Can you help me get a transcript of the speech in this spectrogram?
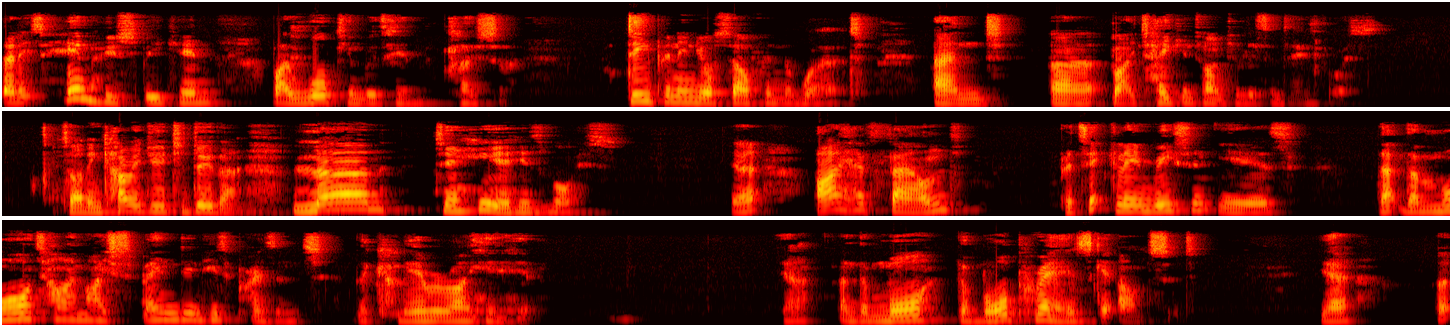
that it's Him who's speaking by walking with Him closer, deepening yourself in the Word, and uh, by taking time to listen to His voice. So I'd encourage you to do that. Learn to hear His voice. Yeah, I have found, particularly in recent years, that the more time I spend in His presence, the clearer I hear Him. Yeah, and the more the more prayers get answered. Yeah, uh,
